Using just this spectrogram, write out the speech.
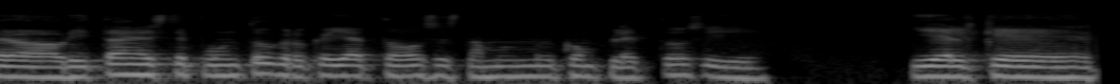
pero ahorita en este punto creo que ya todos estamos muy completos y, y el que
